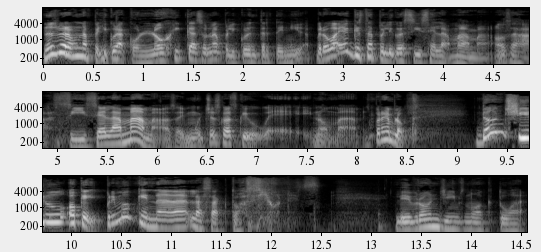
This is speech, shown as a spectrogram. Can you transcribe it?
No esperaba una película con lógica, es una película entretenida. Pero vaya que esta película sí se la mama. O sea, sí se la mama. O sea, hay muchas cosas que, güey, no mames. Por ejemplo, Don Cheadle, ok, primero que nada, las actuaciones. LeBron James no actúa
